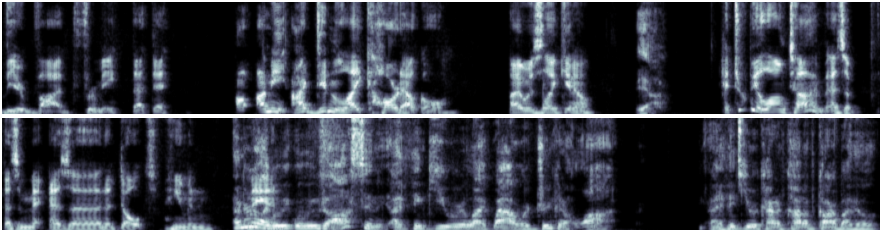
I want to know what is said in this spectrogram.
beer vibe for me that day. I, I mean, I didn't like hard alcohol. I was like, you know, Yeah. it took me a long time as a as a ma- as a, an adult human. I remember like Man. when we, when we moved to Austin, I think you were like, wow, we're drinking a lot. I think you were kind of caught off guard by the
